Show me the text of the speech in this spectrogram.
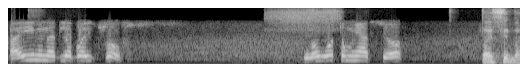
а именно для бойцов. Ну вот у меня все. Спасибо.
